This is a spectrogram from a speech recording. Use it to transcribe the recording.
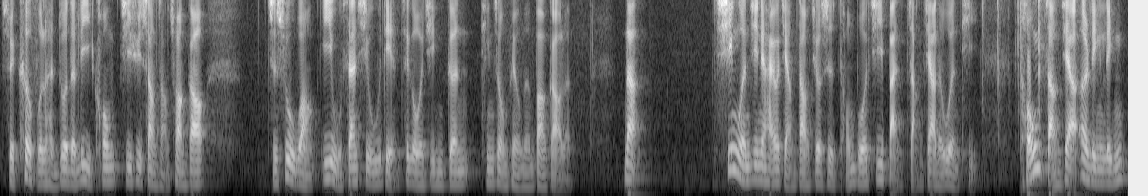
所以克服了很多的利空，继续上涨创高。指数往一五三七五点，这个我已经跟听众朋友们报告了。那新闻今天还有讲到，就是铜箔基板涨价的问题。铜涨价，二零零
